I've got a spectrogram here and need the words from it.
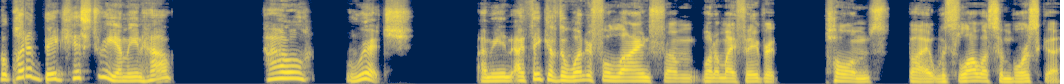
but what a big history. I mean, how, how rich. I mean, I think of the wonderful line from one of my favorite poems by Wisława Szymborska.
